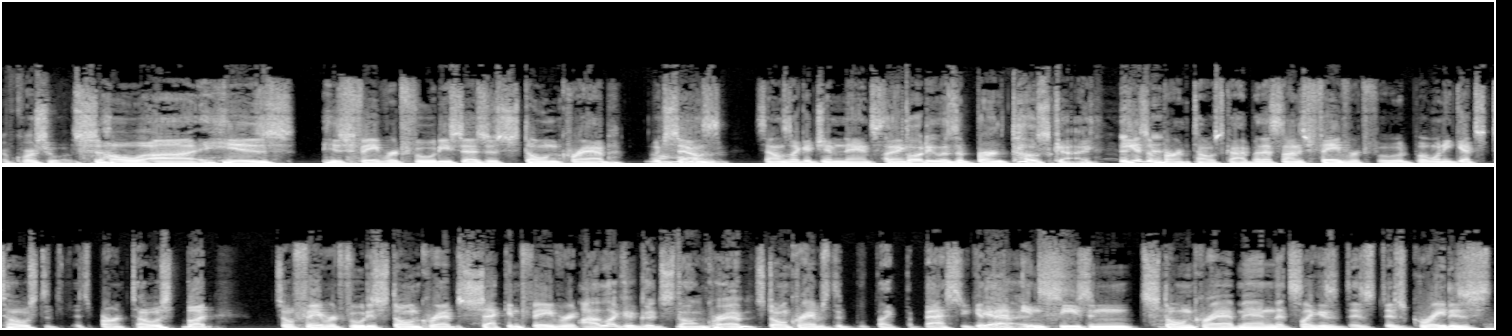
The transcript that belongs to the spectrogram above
Of course he was. So uh, his his favorite food, he says, is stone crab, which Oh. sounds sounds like a Jim Nantz thing. I thought he was a burnt toast guy. he is a burnt toast guy, but that's not his favorite food. But when he gets toast, it's, it's burnt toast. But so favorite food is stone crab. Second favorite, I like a good stone crab. Stone crab's the like the best. You get Yeah, that in season stone crab, man. That's like as, as as great as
